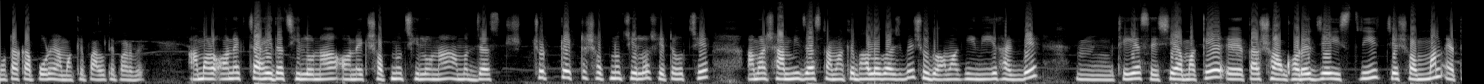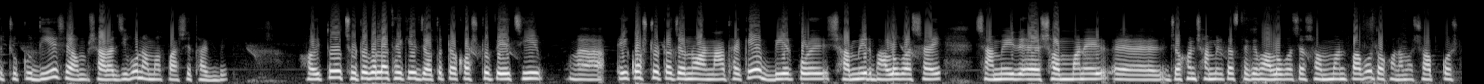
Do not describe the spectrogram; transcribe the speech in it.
মোটা কাপড়ে আমাকে পালতে পারবে। আমার অনেক চাহিদা ছিল না, অনেক স্বপ্ন ছিল না। আমার জাস্ট ছোট্ট একটা স্বপ্ন ছিল, সেটা হচ্ছে আমার স্বামী জাস্ট আমাকে ভালোবাসবে, শুধু আমাকে নিয়ে থাকবে। ঠিক আছে? সে আমাকে তার ঘরের যে স্ত্রী, যে সম্মান এতটুকু দিয়ে সে সারা জীবন আমার পাশে থাকবে। হয়তো ছোটবেলা থেকে যতটা কষ্ট পেয়েছি এই কষ্টটা যেন আর না থাকে। বিয়ের পরে স্বামীর ভালোবাসায়, স্বামীর সম্মানের যখন স্বামীর কাছ থেকে ভালোবাসা, সম্মান পাবো, তখন আমার সব কষ্ট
